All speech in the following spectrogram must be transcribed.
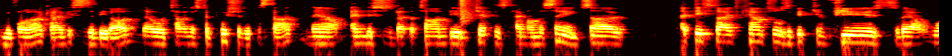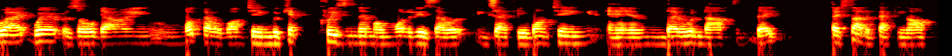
We thought, okay, this is a bit odd. They were telling us to push it at the start now, and this is about the time the objectors came on the scene. So at this stage, council was a bit confused about where, where it was all going, what they were wanting. We kept quizzing them on what it is they were exactly wanting, and they wouldn't after they they started backing off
